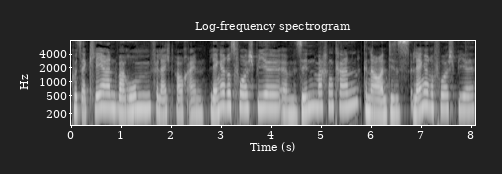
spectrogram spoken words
kurz erklären, warum vielleicht auch ein längeres Vorspiel ähm, Sinn machen kann. Genau, und dieses längere Vorspiel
